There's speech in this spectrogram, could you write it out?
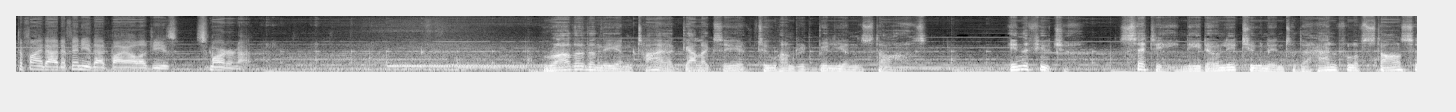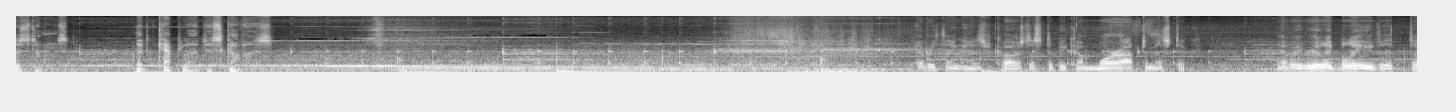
to find out if any of that biology is smart or not. Rather than the entire galaxy of 200 billion stars, in the future, SETI need only tune into the handful of star systems that Kepler discovers. everything has caused us to become more optimistic. And we really believe that uh,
